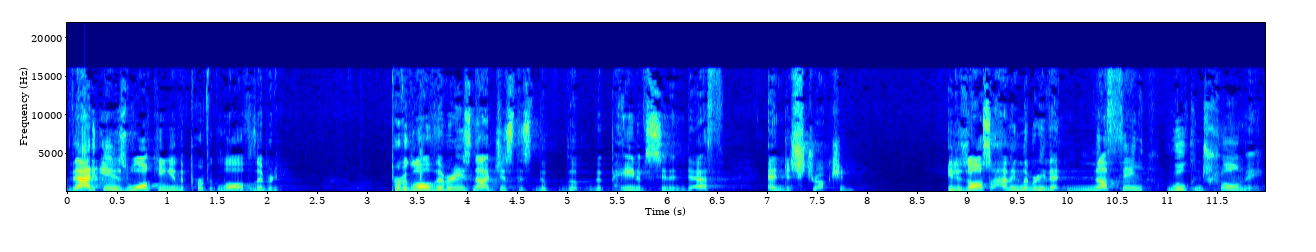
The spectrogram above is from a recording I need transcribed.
That is walking in the perfect law of liberty. Perfect law of liberty is not just this, the, the, the pain of sin and death and destruction. It is also having liberty that nothing will control me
